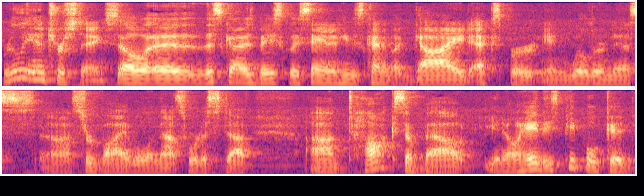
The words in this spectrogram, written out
Really interesting. So uh, this guy is basically saying that he was kind of a guide, expert in wilderness uh, survival and that sort of stuff. Um, talks about you know, hey, these people could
